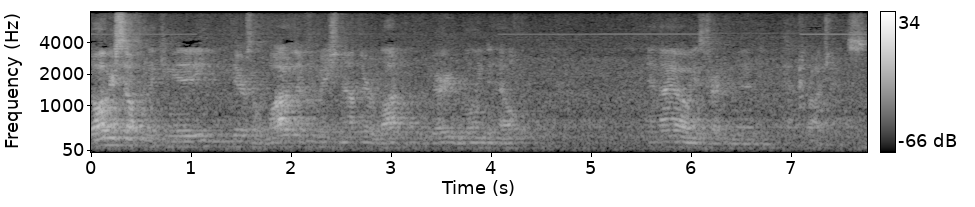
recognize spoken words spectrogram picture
Involve yourself in the community. There's a lot of information out there, a lot of people very willing to help. And I always recommend pet projects.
